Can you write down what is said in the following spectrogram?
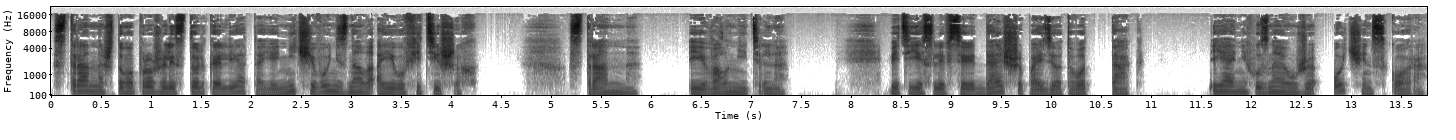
Странно, что мы прожили столько лет, а я ничего не знала о его фетишах. Странно и волнительно. Ведь если все и дальше пойдет вот так, я о них узнаю уже очень скоро.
